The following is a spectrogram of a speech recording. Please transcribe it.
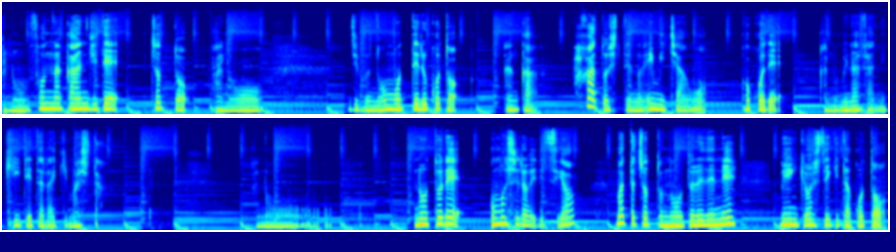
あのそんな感じでちょっとあの自分の思ってることなんか母としてのエミちゃんをここであの皆さんに聞いていただきました。あの脳トレ面白いですよ。またちょっと脳トレでね勉強してきたこと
